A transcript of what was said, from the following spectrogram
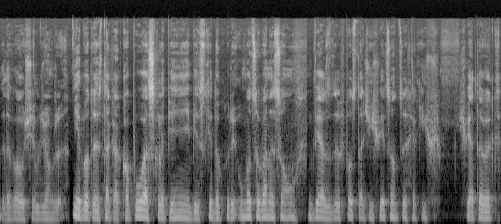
wydawało się ludziom, że niebo to jest taka kopuła, sklepienie niebieskie, do której umocowane są gwiazdy w postaci świecących jakichś światełek.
